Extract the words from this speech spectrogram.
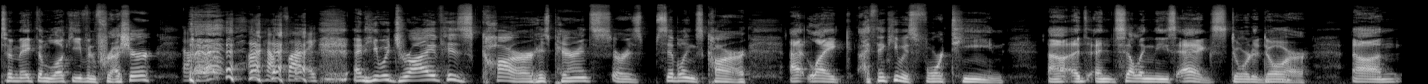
to make them look even fresher. Uh-huh. oh, how funny. and he would drive his car, his parents or his siblings' car at like, I think he was 14, uh, and, selling these eggs door to door. Um,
